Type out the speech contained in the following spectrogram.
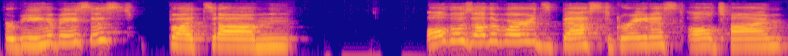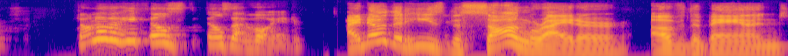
for being a bassist, but um all those other words, best, greatest, all time, don't know that he fills fills that void. I know that he's the songwriter of the band,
